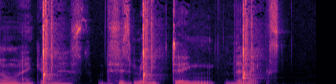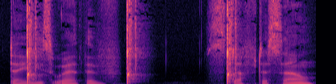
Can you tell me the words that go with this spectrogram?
oh my goodness. This is me doing the next day's worth of stuff to sell.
